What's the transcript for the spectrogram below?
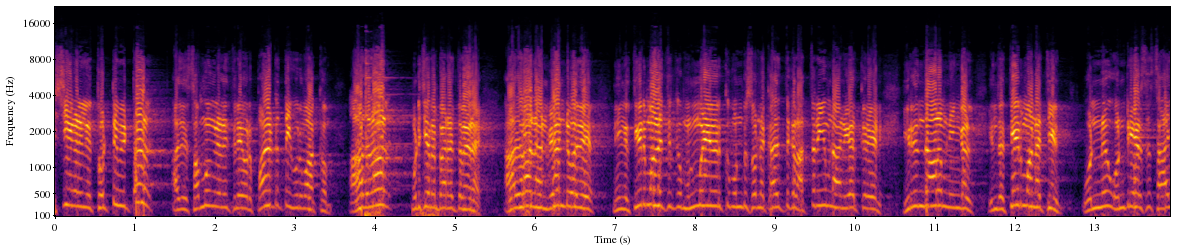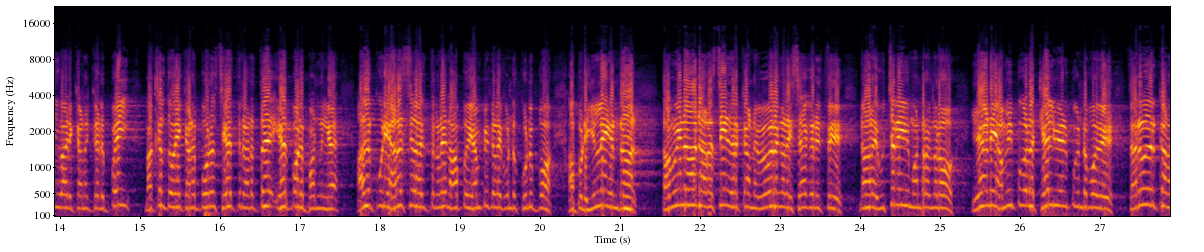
விஷயங்களில் தொட்டுவிட்டால் அது சமூக நிலையத்திலே ஒரு பதட்டத்தை உருவாக்கும். அதனால் முடிச்சிட பேரத்தில் அதனால் நான் வேண்டுவது நீங்கள் தீர்மானத்திற்கு முன்மொழிவதற்கு முன்பு சொன்ன கருத்துக்கள் அத்தனையும் நான் ஏற்கிறேன். இருந்தாலும் நீங்கள் இந்த தீர்மானத்தில் ஒன்று ஒன்றிய அரசு சாதிவாரி கணக்கெடுப்பை மக்கள் தொகை கணப்போடு சேர்த்து நடத்த ஏற்பாடு பண்ணுங்க. அதற்குரிய அரசியல் அழுத்தங்களை நாற்பது எம்பிக்களை கொண்டு கொடுப்போம். அப்படி இல்லை என்றால் தமிழ்நாடு அரசு இதற்கான விவரங்களை சேகரித்து நாளை உச்சநீதிமன்றங்களோ ஏனைய அமைப்புகளோ கேள்வி எழுப்புகின்ற போது தருவதற்கான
